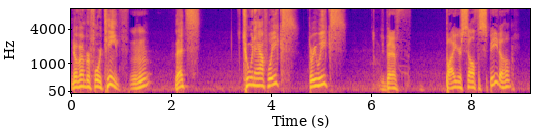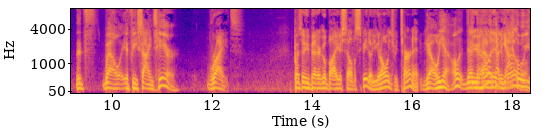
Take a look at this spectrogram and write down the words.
November 14th. Mm-hmm. That's two and a half weeks, three weeks. You better f- buy yourself a Speedo. It's, well, if he signs here. Right. But So you better go buy yourself a Speedo. You can always return it. Yeah, oh yeah. Oh, then, you have look it on available? Yahoo.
